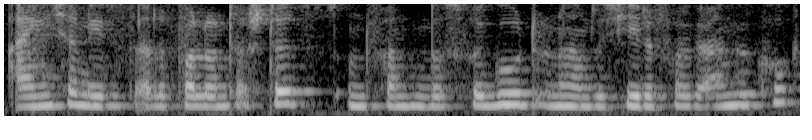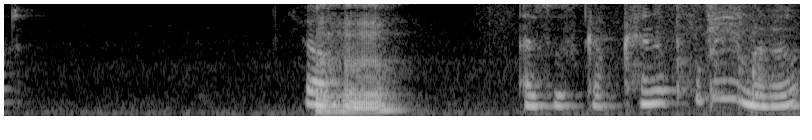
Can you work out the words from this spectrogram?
eigentlich haben die das alle voll unterstützt und fanden das voll gut und haben sich jede Folge angeguckt. Ja. Also es gab keine Probleme, ne?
